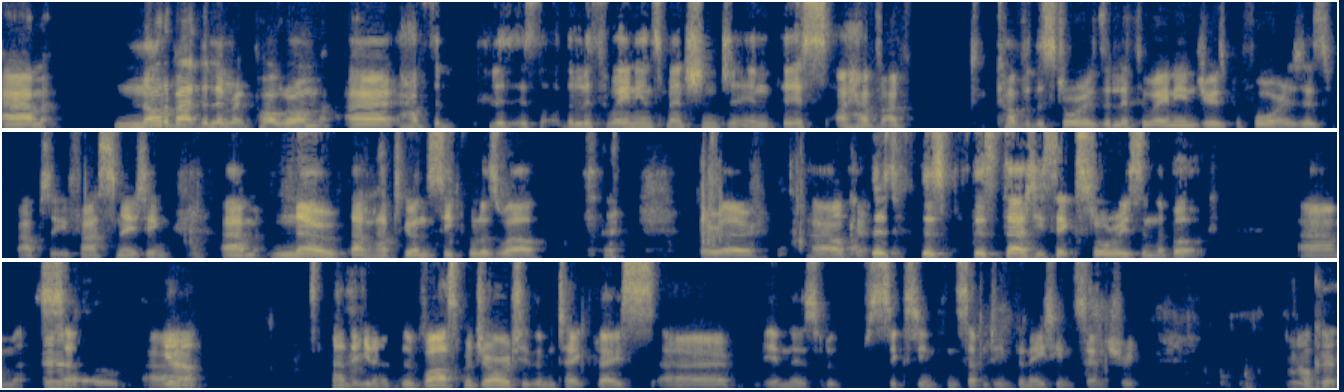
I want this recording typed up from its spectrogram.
Um, not about the Limerick pogrom. Uh, have the is the Lithuanians mentioned in this? I have. I've covered the story of the Lithuanian Jews before. It is absolutely fascinating. Um, no, that'll have to go in the sequel as well. there are uh, okay. there's, there's there's 36 stories in the book. Um, uh, so um, yeah, and you know the vast majority of them take place uh, in the sort of 16th and 17th and 18th century. Okay,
